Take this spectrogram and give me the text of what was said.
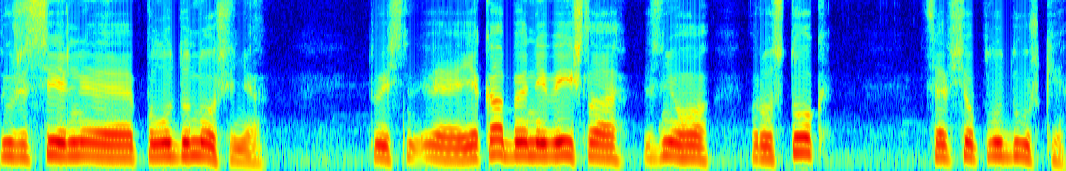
дуже сильне плодоношення. Тобто, яка би не вийшла з нього росток, це все плодушки.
